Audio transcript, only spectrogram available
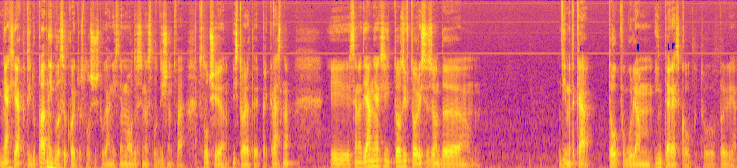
някакси, ако ти допадне и гласа, който слушаш, тогава наистина мога да се насладиш на това. В случая историята е прекрасна. И се надявам някакси този втори сезон да, да има така толкова голям интерес, колкото първия.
